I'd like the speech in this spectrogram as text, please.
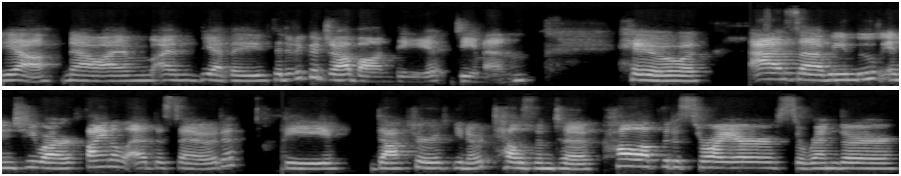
Yeah no i'm i'm yeah they, they did a good job on the demon who as uh, we move into our final episode the doctor you know tells them to call up the destroyer surrender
